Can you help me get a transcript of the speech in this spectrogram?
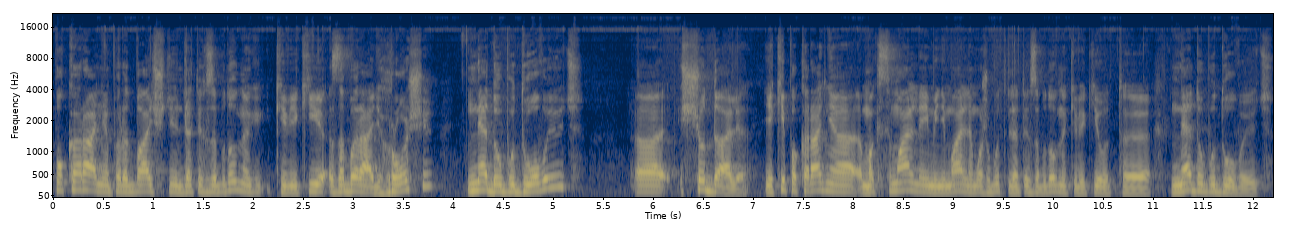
покарання передбачені для тих забудовників, які забирають гроші, не добудовують? Що далі? Які покарання максимальне і мінімальне може бути для тих забудовників, які от не добудовують?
